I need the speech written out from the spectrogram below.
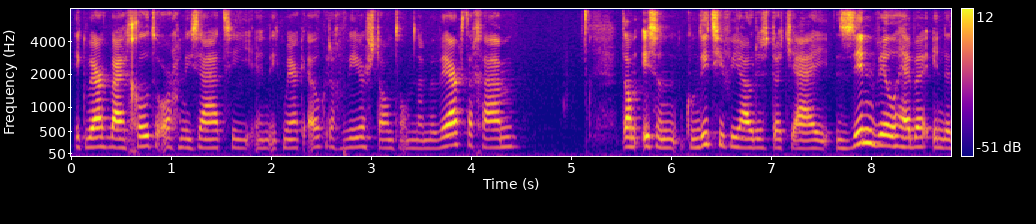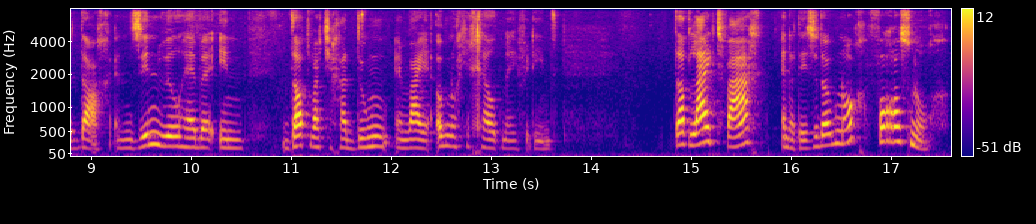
ik werk bij een grote organisatie en ik merk elke dag weerstand om naar mijn werk te gaan. Dan is een conditie voor jou dus dat jij zin wil hebben in de dag. En zin wil hebben in dat wat je gaat doen en waar je ook nog je geld mee verdient. Dat lijkt vaag en dat is het ook nog, vooralsnog.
